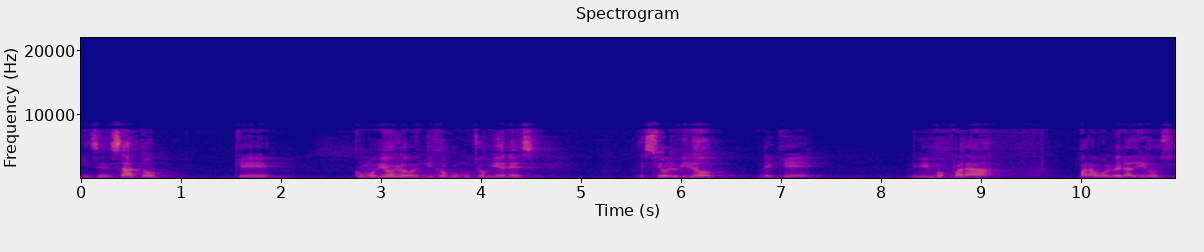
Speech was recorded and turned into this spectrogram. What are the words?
insensato, que como Dios lo bendijo con muchos bienes, eh, se olvidó de que vivimos para, para volver a Dios,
